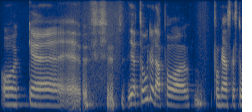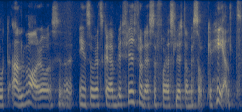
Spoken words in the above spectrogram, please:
Och eh, jag tog det där på, på ganska stort allvar och insåg att ska jag bli fri från det så får jag sluta med socker helt.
